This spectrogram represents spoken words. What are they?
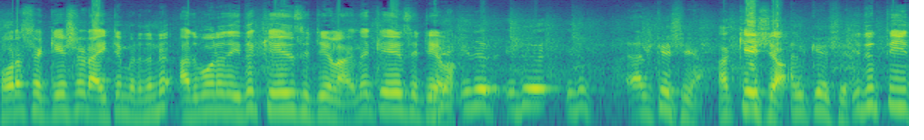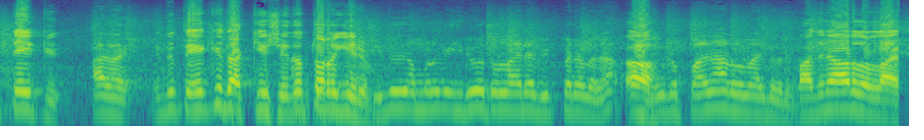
ഫോറസ്റ്റ് അക്കേഷ്യയുടെ ഐറ്റം വരുന്നുണ്ട്. അതുപോലെ ഇതൊക്കെ ഏത് സിറ്റികളാണ് ഇതൊക്കെ ഏത് സിറ്റികളാണ് ഇത് ഇത് ഇത് അൽക്കേഷ്യ. അക്കേഷ്യ അൽക്കേഷ്യ. ഇത് തീ തേക്ക്. അതെ. ഇത് തേക്ക് ഇത് അക്കേഷ്യ ഇത് എത്ര ഇത് നമ്മൾ ഇരുപത് തൊള്ളായിരം വിൽപ്പന വില. പതിനാറ് തൊള്ളായിരം പതിനാറ് തൊള്ളായിരം.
